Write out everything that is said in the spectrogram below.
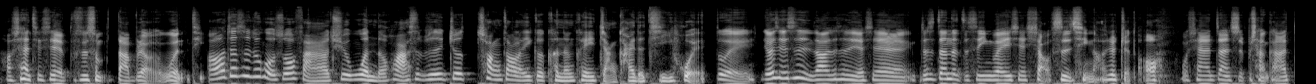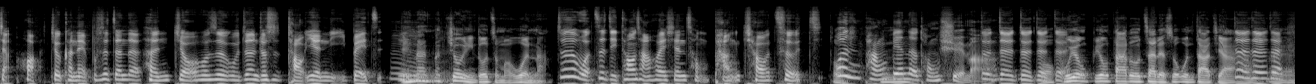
好像其实也不是什么大不了的问题。然后就是如果说反而去问的话，是不是就创造了一个可能可以讲开的机会？对，尤其是你知道，就是有些人就是真的只是因为一些小事情，然后就觉得哦，我现在暂时不想跟他讲话，就可能也不是真的很久，或是我真的就是讨厌你一辈子。哎、欸，那那 Joy 你都怎么问啊？就是我自己通常会先从旁敲侧击问旁边的同学嘛。对对对对对，哦、不用不用大家都在的时候问大家。对对对，嗯、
